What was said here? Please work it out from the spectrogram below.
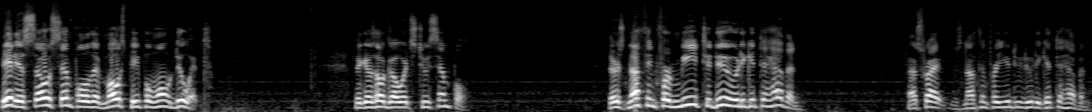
It is so simple that most people won't do it because they'll go, it's too simple. There's nothing for me to do to get to heaven. That's right. There's nothing for you to do to get to heaven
